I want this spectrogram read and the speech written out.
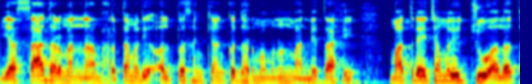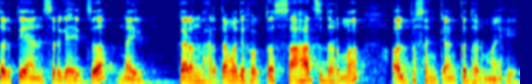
या सहा धर्मांना भारतामध्ये अल्पसंख्याक धर्म म्हणून मान्यता आहे. मात्र याच्यामध्ये जू आलं तर ते आन्सर घ्यायचं नाही. कारण भारतामध्ये फक्त सहाच धर्म अल्पसंख्याक धर्म आहे.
